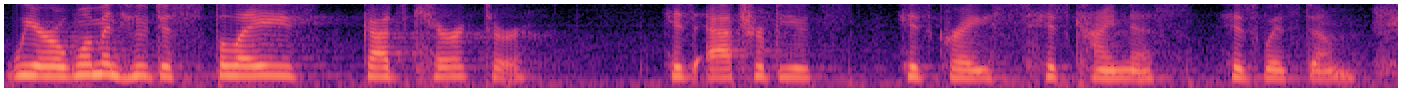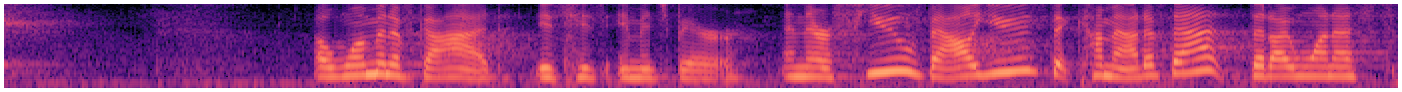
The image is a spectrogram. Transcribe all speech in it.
we are a woman who displays God's character, his attributes, his grace, his kindness, his wisdom. A woman of God is his image bearer. And there are a few values that come out of that that I want us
